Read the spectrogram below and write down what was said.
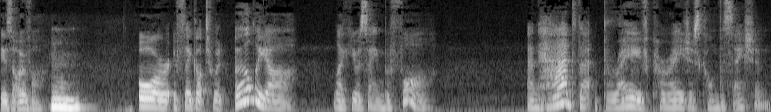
is over. Mm. Or if they got to it earlier, like you were saying before, and had that brave, courageous conversation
